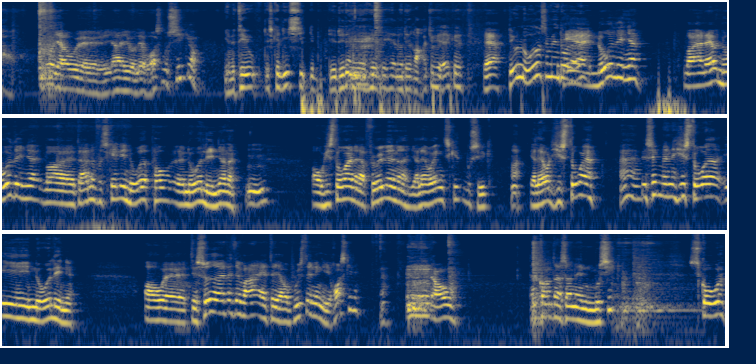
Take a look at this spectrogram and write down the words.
Nu er jeg jo, øh, jeg er jo laver også musik, jo. Jamen det er jo, det skal jeg lige sige, det, det er jo det der med her, det her, når det er radio her, ikke? Ja, Det er jo noder simpelthen, du har det er lavet. en nodelinje, hvor jeg har lavet nodelinjer, hvor øh, der er nogle forskellige noder på øh, nodelinjerne. Mm. Og historien er følgende. Jeg laver ikke en skid musik. Nej. Jeg laver en historie. Ja, ja. Det er simpelthen en historie i en nodelinje. Og øh, det søde af det, det var, at jeg var på udstilling i Roskilde. Ja. og der kom der sådan en musikskole.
